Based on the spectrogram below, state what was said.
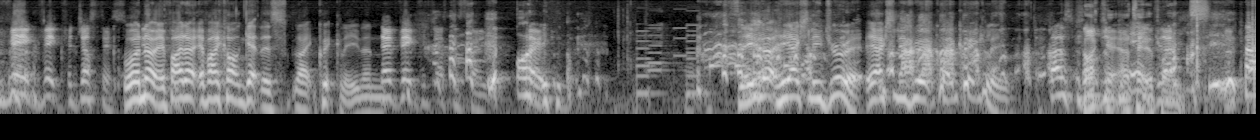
Vic, Vic for justice. Well, no. If I don't, if I can't get this like quickly, then No, Vic for justice. Sake. Oi. See, look, he actually drew it. He actually drew it quite quickly. That's not Fuck it, a I'll take the pig, that's- points. That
